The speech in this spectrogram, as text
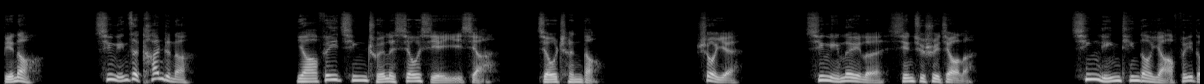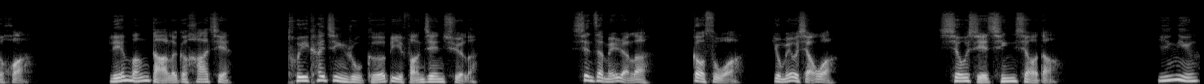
别闹，青灵在看着呢。”亚飞轻捶了萧协一下，娇嗔道：“少爷，青灵累了，先去睡觉了。”青灵听到亚飞的话。连忙打了个哈欠，推开，进入隔壁房间去了。现在没人了，告诉我有没有想我？萧邪轻笑道：“莹莹。”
